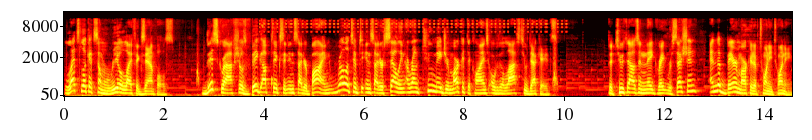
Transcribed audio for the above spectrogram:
Let's look at some real life examples. This graph shows big upticks in insider buying relative to insider selling around two major market declines over the last two decades. The 2008 Great Recession and the bear market of 2020.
